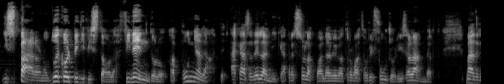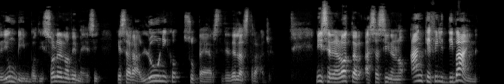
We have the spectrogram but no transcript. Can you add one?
Gli sparano due colpi di pistola, finendolo a pugnalate a casa dell'amica presso la quale aveva trovato rifugio Lisa Lambert, madre di un bimbo di sole nove mesi, che sarà l'unico superstite della strage. Nielsen e Lotter assassinano anche Philip Divine,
